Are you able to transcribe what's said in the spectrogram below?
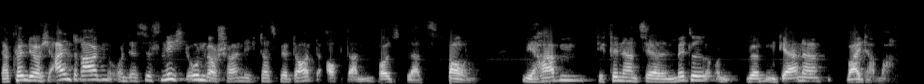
Da könnt ihr euch eintragen und es ist nicht unwahrscheinlich, dass wir dort auch dann einen Bolzplatz bauen. Wir haben die finanziellen Mittel und würden gerne weitermachen.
